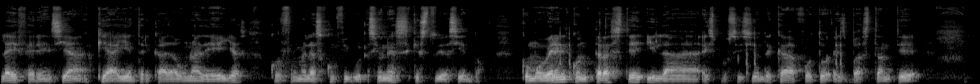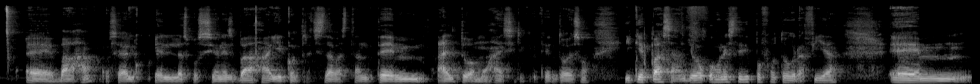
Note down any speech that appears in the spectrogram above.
la diferencia que hay entre cada una de ellas conforme a las configuraciones que estoy haciendo. Como ven el contraste y la exposición de cada foto es bastante eh, baja, o sea, la exposición es baja y el contraste está bastante mm, alto, vamos a decir que todo eso. ¿Y qué pasa? Yo con este tipo de fotografía em,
